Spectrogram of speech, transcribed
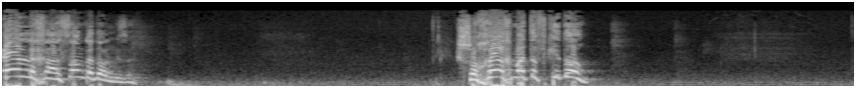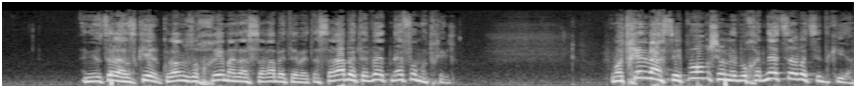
אין לך אסון גדול מזה. שוכח מה תפקידו. אני רוצה להזכיר, כולנו זוכרים מה זה עשרה בטבת. עשרה בטבת, מאיפה הוא מתחיל? הוא מתחיל מהסיפור של נבוכדנצר וצדקיה.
